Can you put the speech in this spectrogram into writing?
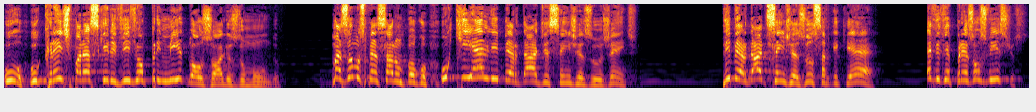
o, o crente parece que ele vive oprimido aos olhos do mundo. Mas vamos pensar um pouco: o que é liberdade sem Jesus, gente? Liberdade sem Jesus, sabe o que, que é? É viver preso aos vícios.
